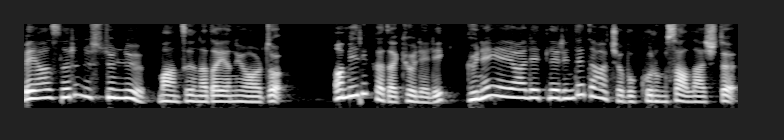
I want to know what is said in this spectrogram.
beyazların üstünlüğü mantığına dayanıyordu. Amerika'da kölelik güney eyaletlerinde daha çabuk kurumsallaştı.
